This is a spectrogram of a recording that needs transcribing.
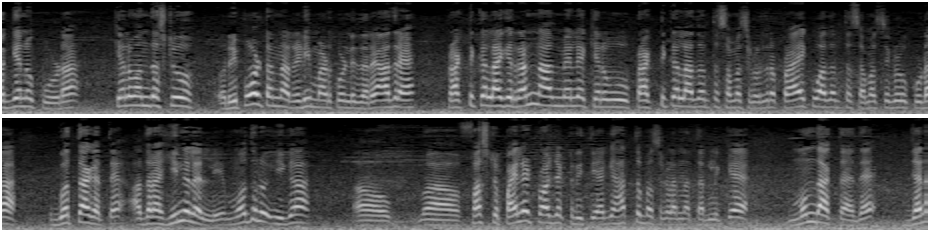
ಬಗ್ಗೆನೂ ಕೂಡ ಕೆಲವೊಂದಷ್ಟು ರಿಪೋರ್ಟ್ ಅನ್ನ ರೆಡಿ ಮಾಡ್ಕೊಂಡಿದ್ದಾರೆ. ಆದ್ರೆ ಪ್ರಾಕ್ಟಿಕಲ್ ಆಗಿ ರನ್ ಆದ್ಮೇಲೆ ಕೆಲವು ಪ್ರಾಕ್ಟಿಕಲ್ ಆದಂತ ಸಮಸ್ಯೆಗಳು, ಅಂದ್ರೆ ಪ್ರಾಯಕವಾದಂತ ಸಮಸ್ಯೆಗಳು ಕೂಡ ಗೊತ್ತಾಗತ್ತೆ. ಅದರ ಹಿನ್ನೆಲೆಯಲ್ಲಿ ಮೊದಲು ಈಗ ಫಸ್ಟ್ ಪೈಲಟ್ ಪ್ರಾಜೆಕ್ಟ್ ರೀತಿಯಾಗಿ ಹತ್ತು ಬಸ್ಸುಗಳನ್ನು ತರಲಿಕ್ಕೆ ಮುಂದಾಗ್ತಾ ಇದೆ. ಜನ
